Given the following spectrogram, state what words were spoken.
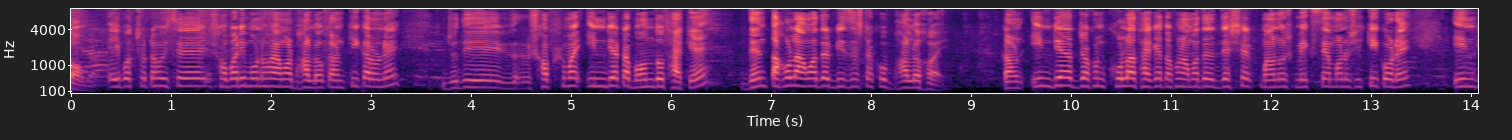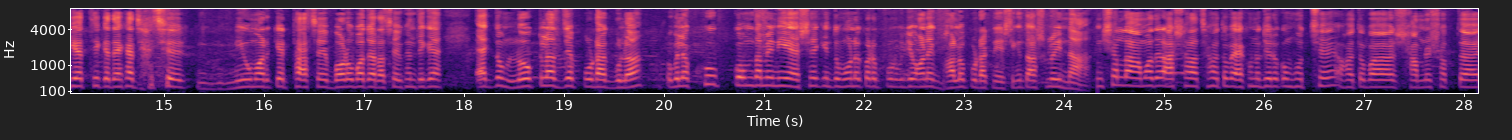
কম। এই বছরটা হয়েছে, সবারই মনে হয় আমার ভালো। কারণ কি কারণে? যদি সবসময় ইন্ডিয়াটা বন্ধ থাকে দেন তাহলে আমাদের বিজনেসটা খুব ভালো হয়। কারণ ইন্ডিয়া যখন খোলা থাকে তখন আমাদের দেশের মানুষ ম্যাক্সিমাম মানুষই কী করে? ইন্ডিয়া থেকে দেখা যাচ্ছে নিউ মার্কেট আছে বড় বাজার আছে ওখান থেকে একদম লো ক্লাস যে প্রোডাক্টগুলো ওগুলো খুব কম দামে নিয়ে আসে কিন্তু মনে করে যে অনেক ভালো প্রোডাক্ট নিয়ে এসে কিন্তু আসলেই না। ইনশাল্লাহ আমাদের আশা আছে হয়তো বা এখনও যেরকম হচ্ছে হয়তো বা সামনের সপ্তাহে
